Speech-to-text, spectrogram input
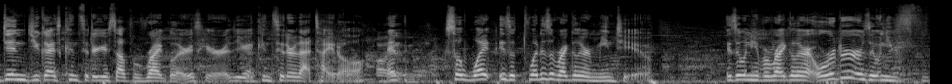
didn't you guys consider yourself regulars here? Do you consider that title? Oh, yeah, and we- so, what is it? What does a regular mean to you? Is it when you have a regular order, or is it when you've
